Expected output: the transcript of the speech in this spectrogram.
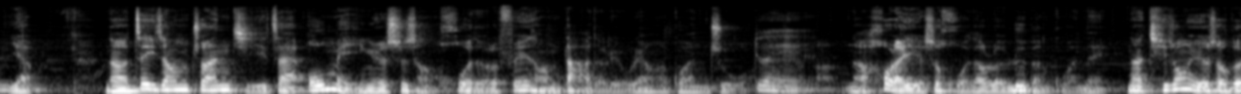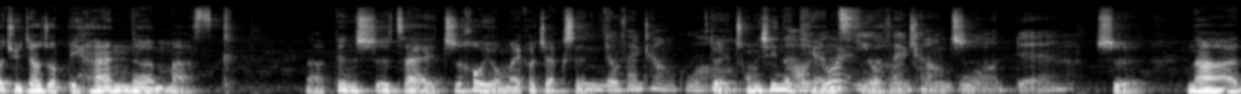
Yeah。那这张专辑在欧美音乐市场获得了非常大的流量和关注。对啊，那后来也是火到了日本国内。那其中有一首歌曲叫做《Behind the Mask》，那更是在之后由 Michael Jackson 有翻唱过，对，重新的填词和唱过，对，是。那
